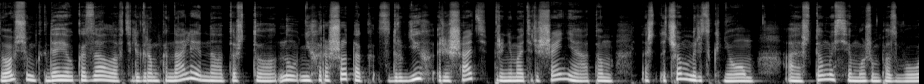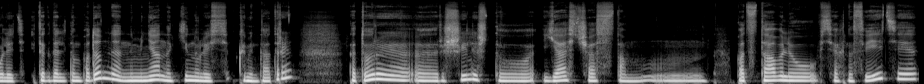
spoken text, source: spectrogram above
Но, в общем, когда я указала в телеграм-канале на то, что, ну, нехорошо так за других решать, принимать решения о том, о чем мы рискнем, а что мы себе можем позволить и так далее и тому подобное, на меня накинулись комментаторы, которые э, решили, что я сейчас там подставлю всех на свете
